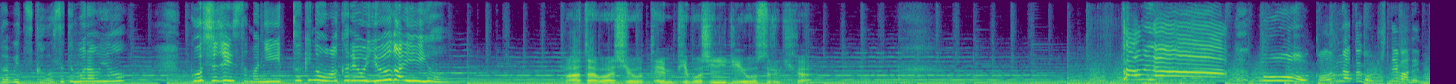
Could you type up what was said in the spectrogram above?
再び使わせてもらうよ。ご主人様に一時のお別れを言うがいいよまたわしを天日干しに利用する気か？もうこんなとこ来てまで何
